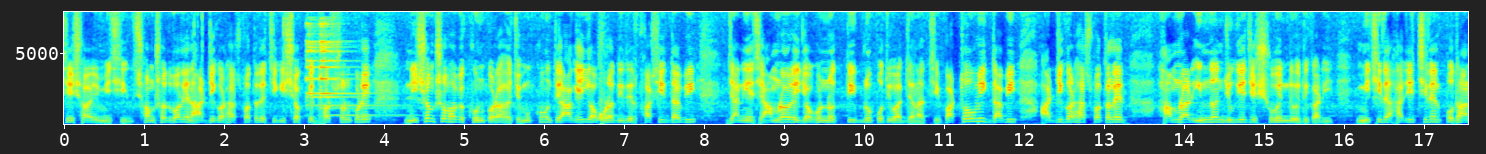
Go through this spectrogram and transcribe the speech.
শেষ হয় মিছিল। সংসদ বলেন, আরজিকর হাসপাতালে চিকিৎসককে ধর্ষণ করে নৃশংসভাবে খুন করা হয়েছে। মুখ্যমন্ত্রী আগেই অপরাধীদের ফাঁসির দাবি জানিয়েছে। আমরাও এই জঘন্য তীব্র প্রতিবাদ জানাচ্ছি। পার্থভৌমিক দাবি, আরজিকর হাসপাতালের হামলার ইন্ধন জুগিয়েছে শুভেন্দু অধিকারী। মিছিলে হাজির ছিলেন প্রধান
